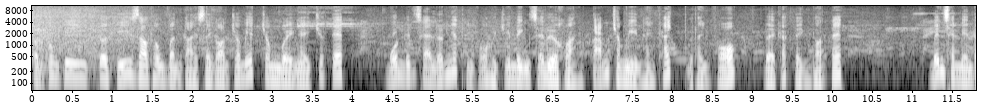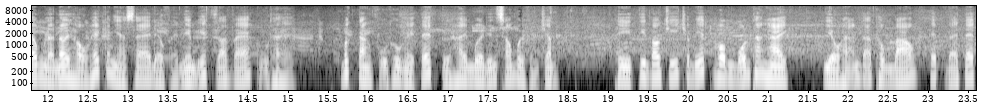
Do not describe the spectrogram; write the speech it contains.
Tổng công ty Cơ khí Giao thông Vận tải Sài Gòn cho biết trong 10 ngày trước Tết, bốn bến xe lớn nhất thành phố Hồ Chí Minh sẽ đưa khoảng 800.000 hành khách từ thành phố về các tỉnh đón Tết. Bến xe miền Đông là nơi hầu hết các nhà xe đều phải niêm yết giá vé cụ thể. Mức tăng phụ thu ngày Tết từ 20 đến 60%. Thì tin báo chí cho biết hôm 4 tháng 2, nhiều hãng đã thông báo hết vé Tết.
